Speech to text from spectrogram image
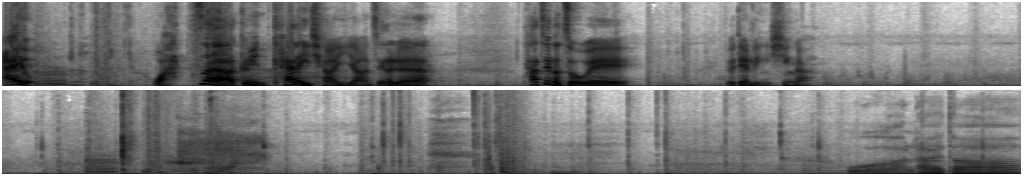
哎呦！哇，这跟开了一枪一样。这个人，他这个走位有点灵性啊。我来到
